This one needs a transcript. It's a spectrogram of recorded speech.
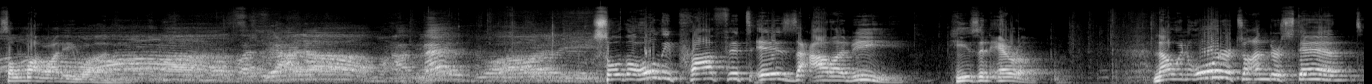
sallallahu alayhi wa So the holy prophet is Arabi. He is an Arab. Now in order to understand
